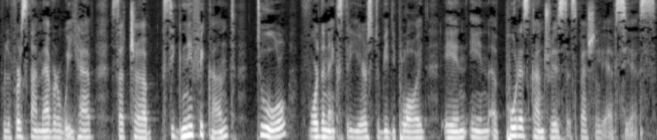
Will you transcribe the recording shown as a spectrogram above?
for the first time ever, we have such a significant tool for the next three years to be deployed in, in uh, poorest countries, especially FCS.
